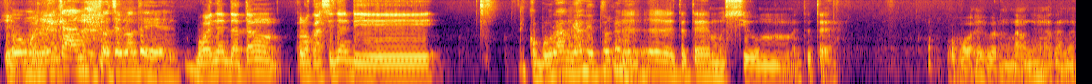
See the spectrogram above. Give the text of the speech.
Ya, Oh, mengerikan konsep nanti ya. pokoknya datang lokasinya di Di kuburan kan itu kan. eh, eh, itu teh museum itu teh oh eh orang naonnya karena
